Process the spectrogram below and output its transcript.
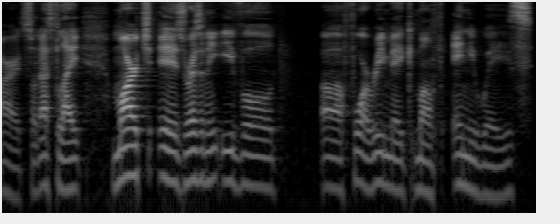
All right, so that's like March is Resident Evil uh 4 remake month, anyways.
